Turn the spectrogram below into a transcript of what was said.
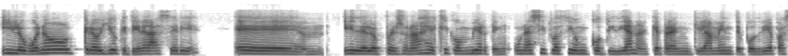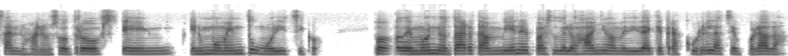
Y lo bueno, creo yo, que tiene la serie Em, y de los personajes que convierten una situación cotidiana que tranquilamente podría pasarnos a nosotros en un momento humorístico. Podemos notar también el paso de los años a medida que transcurren las temporadas,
